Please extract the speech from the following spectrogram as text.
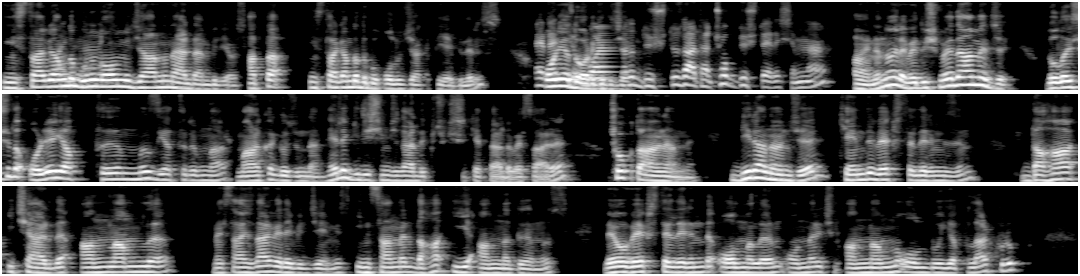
Instagram'da Aynen. bunun olmayacağını nereden biliyoruz? Hatta Instagram'da da bu olacak diyebiliriz. Evet, Oraya doğru gidecek. düştü zaten. Çok düştü erişimler. Aynen öyle ve düşmeye devam edecek. Dolayısıyla oraya yaptığımız yatırımlar marka gözünden hele girişimcilerde, küçük şirketlerde vesaire çok daha önemli. Bir an önce kendi web sitelerimizin daha içeride anlamlı mesajlar verebileceğimiz, insanları daha iyi anladığımız ve o web sitelerinde olmaların onlar için anlamlı olduğu yapılar kurup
